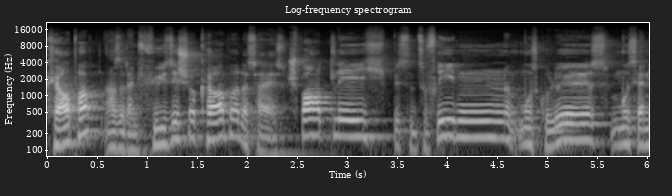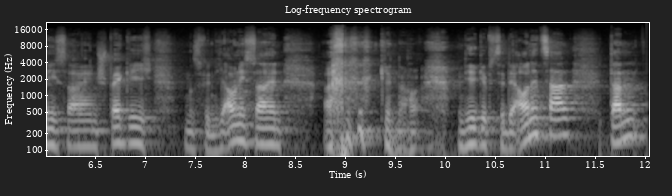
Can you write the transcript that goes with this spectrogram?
Körper, also dein physischer Körper, das heißt sportlich, bist du zufrieden, muskulös, muss ja nicht sein, speckig, muss finde ich auch nicht sein. Genau. Und hier gibst du dir auch eine Zahl. Dann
